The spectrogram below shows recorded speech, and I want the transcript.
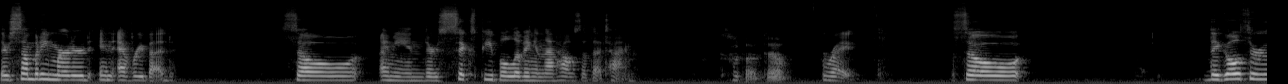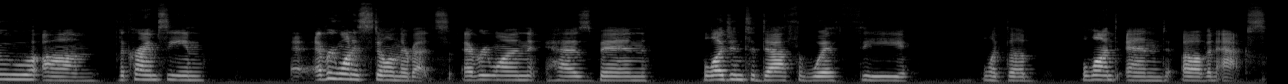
There's somebody murdered in every bed. So, I mean, there's six people living in that house at that time. It's fucked up. Right. So they go through um, the crime scene. Everyone is still in their beds. Everyone has been bludgeoned to death with the like the blunt end of an axe.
